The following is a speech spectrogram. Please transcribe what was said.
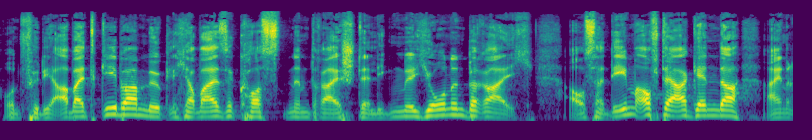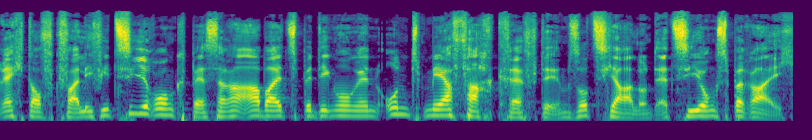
Und für die Arbeitgeber möglicherweise Kosten im dreistelligen Millionenbereich. Außerdem auf der Agenda ein Recht auf Qualifizierung, bessere Arbeitsbedingungen und mehr Fachkräfte im Sozial- und Erziehungsbereich.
